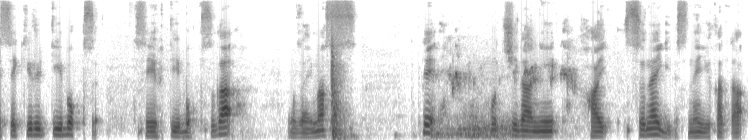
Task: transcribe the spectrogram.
セキュリティボックス、セーフティボックスがございます。で、こちらに、はい、砂木ですね、浴衣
